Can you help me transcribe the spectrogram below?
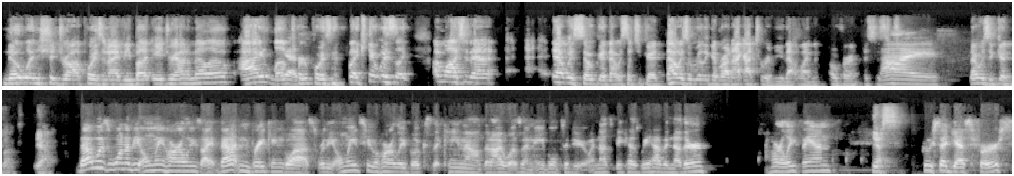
No one should draw Poison Ivy but Adriana Melo. I loved Yes. her Poison. Like it was like I'm watching that that was so good. That was such a good. That was a really good run. I got to review that one over. This is nice. that was a good book. Yeah. That was one of the only Harleys I that and Breaking Glass were the only two Harley books that came out that I wasn't able to do, and that's because we have another Harley fan Yes, who said yes first.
